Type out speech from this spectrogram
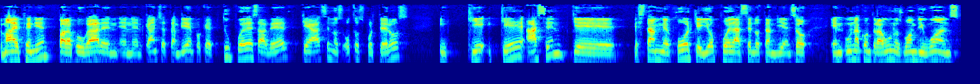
my opinion, para jugar en, en el cancha también, porque tú puedes saber qué hacen los otros porteros qué, qué hacen que están mejor que yo pueda hacerlo también. So, en una contra unos, 1v1s,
